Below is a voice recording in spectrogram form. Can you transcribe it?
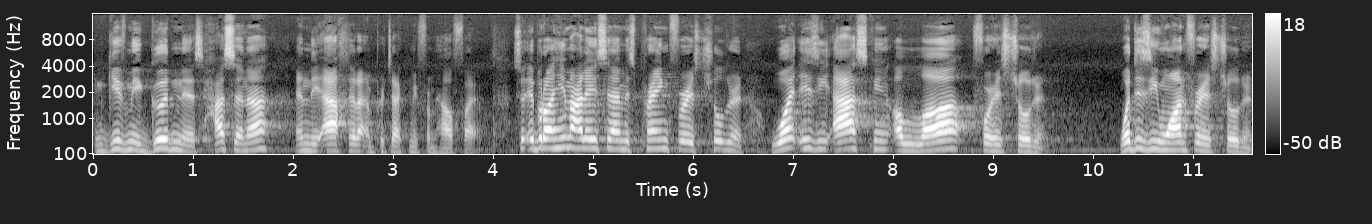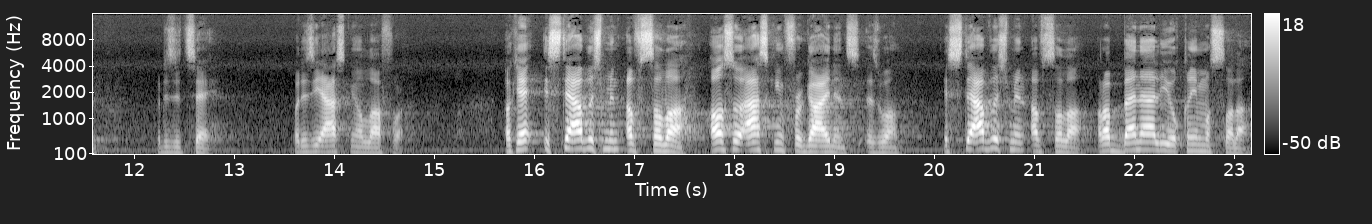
and give me goodness, hasana, in the akhirah, and protect me from hellfire. So Ibrahim alayhi is praying for his children. What is he asking Allah for his children? What does he want for his children? What does it say? What is he asking Allah for? Okay, establishment of salah. Also asking for guidance as well. Establishment of salah. Rabbana liyuqimu salah.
